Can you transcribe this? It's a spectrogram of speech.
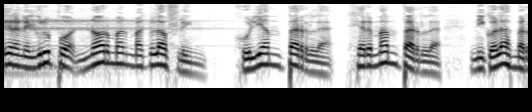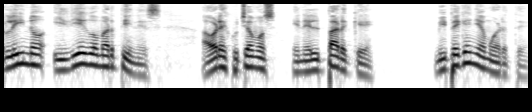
Integran el grupo Norman McLaughlin, Julián Perla, Germán Perla, Nicolás Merlino y Diego Martínez. Ahora escuchamos En el Parque, Mi Pequeña Muerte.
